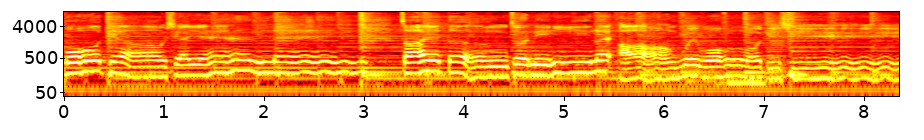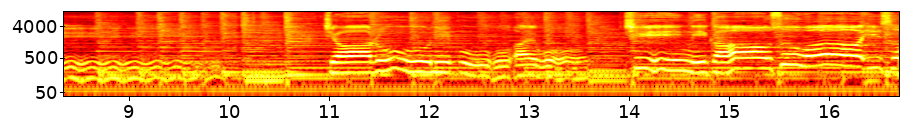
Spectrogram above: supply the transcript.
我掉下眼泪，在等着你来安慰我的心。假如你不爱我。请你告诉我一声，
